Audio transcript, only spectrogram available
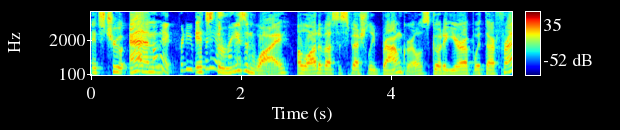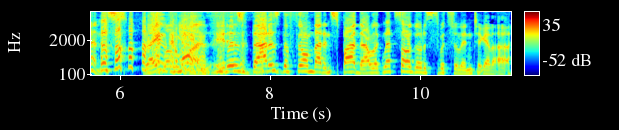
It's true, and Iconic, pretty- it's pretty the iconic. reason why a lot of us, especially brown girls, go to Europe with our friends. right? Come on, it is that is the film that inspired that. We're like, let's all go to Switzerland together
